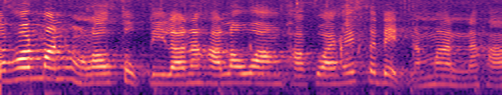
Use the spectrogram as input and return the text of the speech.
อทอดมันของเราสุกดีแล้วนะคะ เราวางพักไว้ให้เสด็จน้ำมันนะคะ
